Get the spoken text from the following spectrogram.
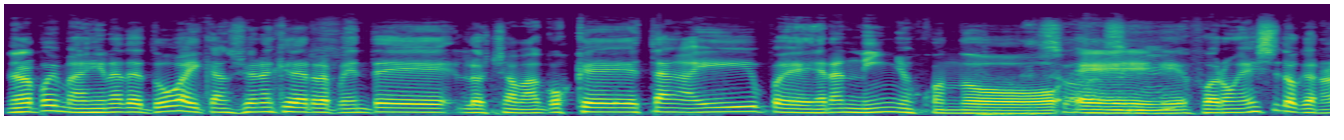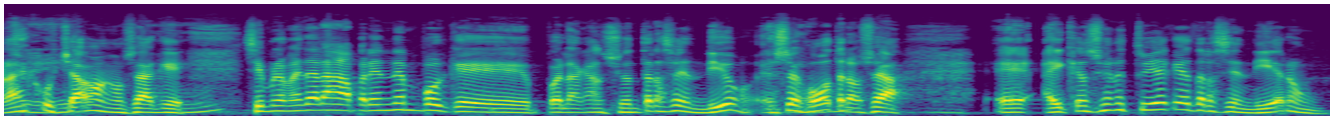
No, pues imagínate tú, hay canciones que de repente los chamacos que están ahí, pues eran niños cuando Eso eh, fueron éxitos, que no las escuchaban. O sea, que simplemente las aprenden porque pues, la canción trascendió. Eso es otra. O sea, eh, hay canciones tuyas que trascendieron.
